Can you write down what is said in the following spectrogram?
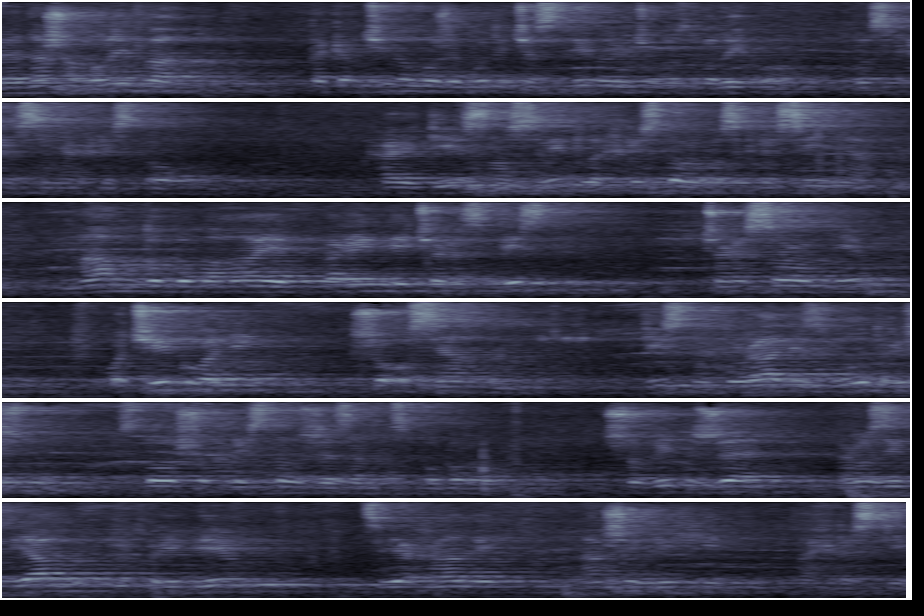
е, наша молитва таким чином може бути частиною чогось великого Воскресіння Христового. Хай дійсно світле Христове Воскресіння нам допомагає перейти через піст, через 40 днів в очікуванні, що осягнемо дійсно ту радість внутрішню з того, що Христос вже за нас поборов, що Він вже розіп'яв і прибив цвяхами наші гріхи на Христі,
